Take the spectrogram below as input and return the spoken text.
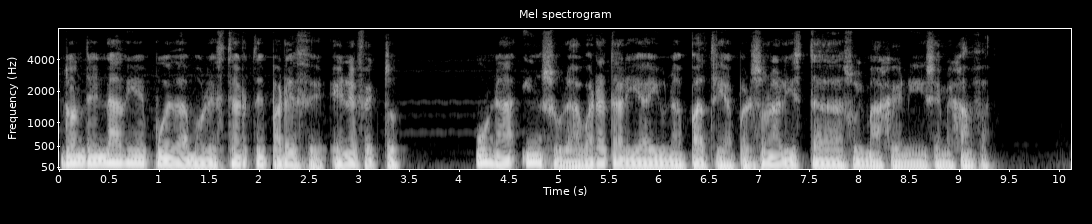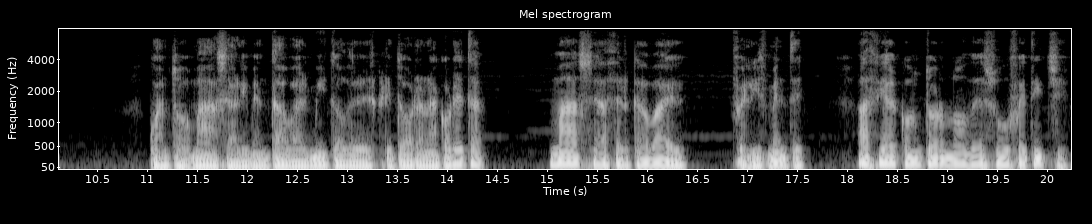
donde nadie pueda molestarte parece, en efecto, una ínsula barataria y una patria personalista a su imagen y semejanza. Cuanto más se alimentaba el mito del escritor Anacoreta, más se acercaba él, felizmente, hacia el contorno de su fetiche,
